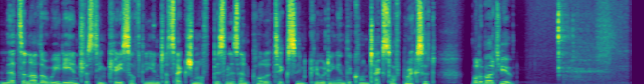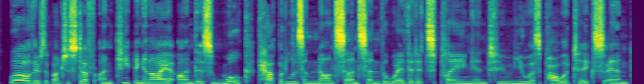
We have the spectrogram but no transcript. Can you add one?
And that's another really interesting case of the intersection of business and politics, including in the context of Brexit. What about you? Well, there's a bunch of stuff. I'm keeping an eye on this woke capitalism nonsense and the way that it's playing into US politics and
